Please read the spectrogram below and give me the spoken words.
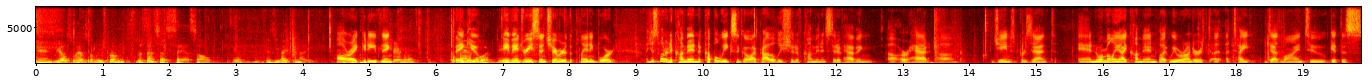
And we also have somebody from the census here, so, yeah, busy night tonight. All right, good evening. Chairman of the Thank Planning you. Board, Dave Andreessen, Chairman of the Planning Board. I just wanted to come in, a couple weeks ago, I probably should have come in instead of having, uh, or had um, James present. And normally I come in, but we were under a a tight deadline to get this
